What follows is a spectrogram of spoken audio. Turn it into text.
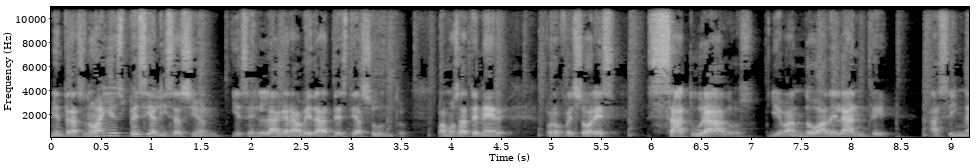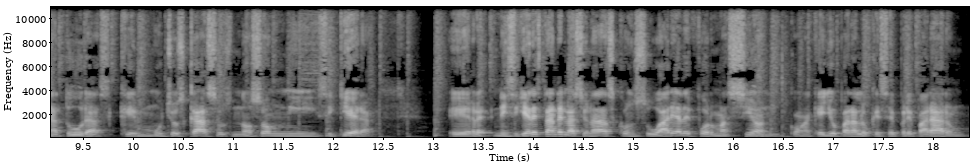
Mientras no haya especialización, y esa es la gravedad de este asunto, vamos a tener profesores saturados, llevando adelante asignaturas que en muchos casos no son ni siquiera eh, ni siquiera están relacionadas con su área de formación, con aquello para lo que se prepararon.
